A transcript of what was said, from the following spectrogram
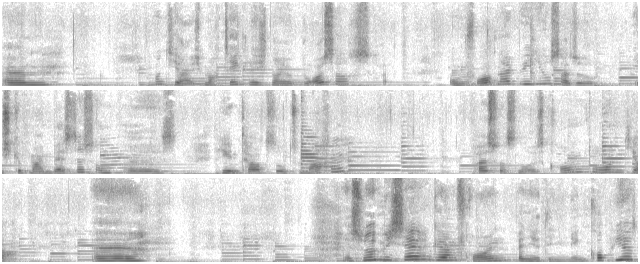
Ähm, und ja, ich mache täglich neue Browsers und Fortnite-Videos. Also ich gebe mein Bestes, um es jeden Tag so zu machen. Falls was Neues kommt. Und ja. Äh, es würde mich sehr gern freuen, wenn ihr den Link kopiert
